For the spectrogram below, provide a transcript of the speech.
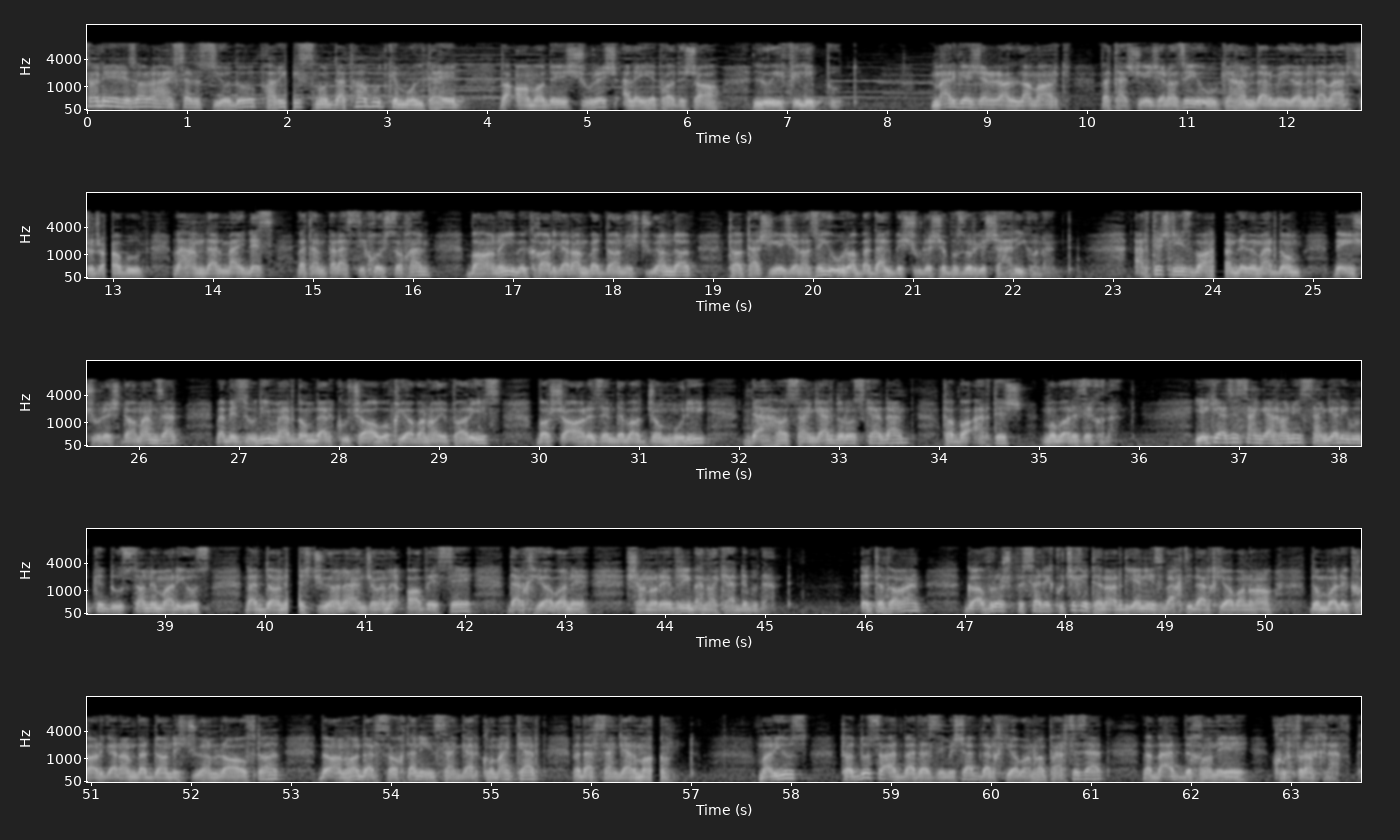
سال 1832 پاریس مدتها بود که ملتهب و آماده شورش علیه پادشاه لوی فیلیپ بود. مرگ ژنرال لامارک و تشییع جنازه او که هم در میدان نبرد شجاع بود و هم در مجلس و تنپرستی خوش سخن بهانهای به کارگران و دانشجویان داد تا تشییع جنازه او را بدل به شورش بزرگ شهری کنند. ارتش نیز با حمله به مردم به این شورش دامن زد و به زودی مردم در کوچه ها و خیابان های پاریس با شعار زنده باد جمهوری دهها سنگر درست کردند تا با ارتش مبارزه کنند. یکی از این سنگرها نیز سنگری بود که دوستان ماریوس و دانشجویان انجمن آبسه در خیابان شانورevری بنا کرده بودند. اتفاقا گاوروش پسر کوچک تناردیه نیز وقتی در خیابانها دنبال کارگران و دانشجویان راه افتاد به آنها در ساختن این سنگر کمک کرد و در سنگر ماند. ماریوس تا دو ساعت بعد از نیمه شب در خیابانها پرسه زد و بعد به خانه کورفراک رفت.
